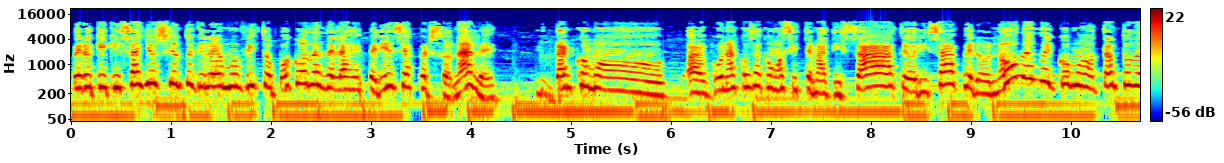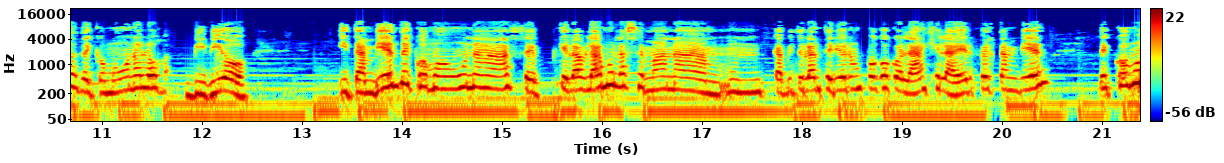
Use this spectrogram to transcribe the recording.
pero que quizás yo siento que lo hemos visto poco desde las experiencias personales están como algunas cosas como sistematizadas, teorizadas, pero no desde como, tanto desde como uno los vivió. Y también de cómo una que lo hablamos la semana, un capítulo anterior un poco con la Ángela Erpel también, de cómo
